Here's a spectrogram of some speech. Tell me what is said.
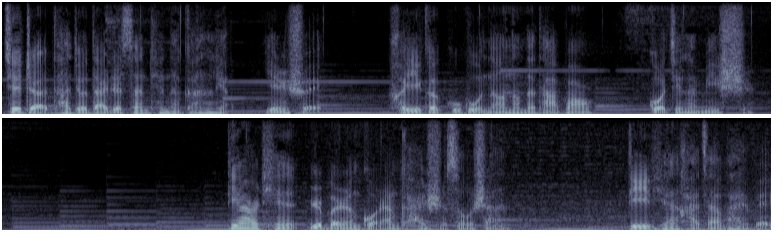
接着，他就带着三天的干粮、饮水和一个鼓鼓囊囊的大包，裹进了密室。第二天，日本人果然开始搜山。第一天还在外围，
